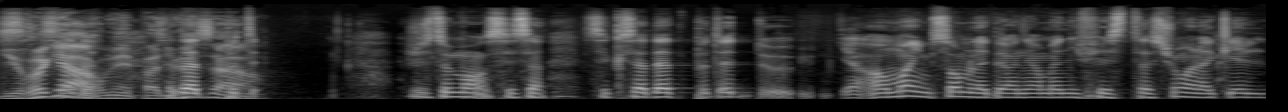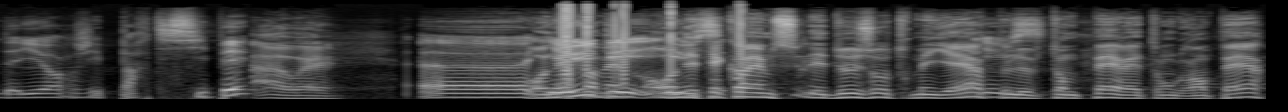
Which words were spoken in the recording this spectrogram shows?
Du ça- regard, mais pas du hasard. Justement, c'est ça. C'est que ça date peut-être de. Il y a un mois, il me semble, la dernière manifestation à laquelle d'ailleurs j'ai participé. Ah ouais. Euh, On, y a est eu quand même- des- il y a on eu- était quand même les deux autres meilleurs, eu- ton père et ton grand-père,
